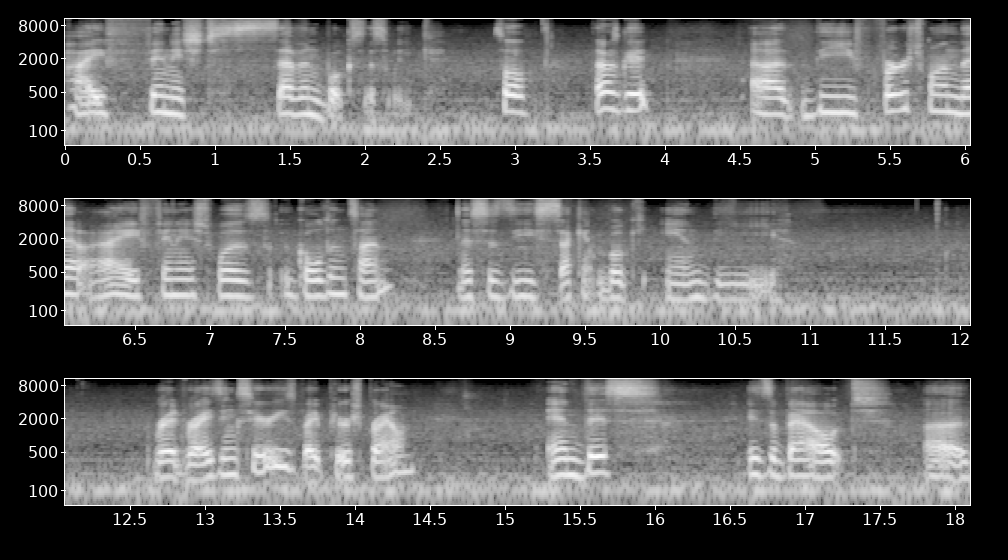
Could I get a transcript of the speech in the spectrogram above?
I finished seven books this week. So that was good. Uh, the first one that I finished was Golden Son. This is the second book in the Red Rising series by Pierce Brown. And this is about, uh,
